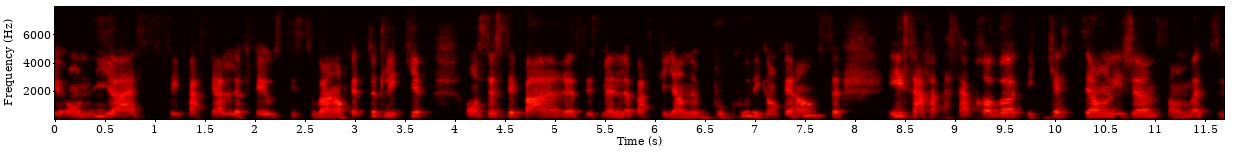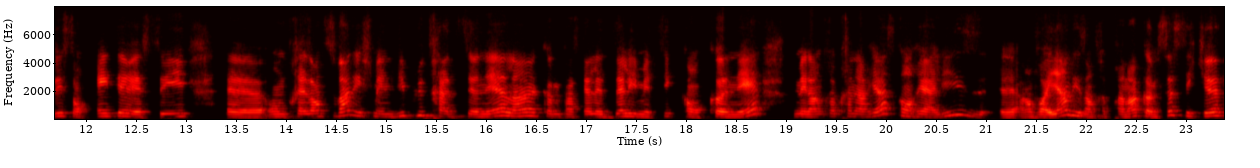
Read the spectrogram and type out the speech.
qu'on y a assez Pascal le fait aussi souvent. En fait, toute l'équipe, on se sépare euh, ces semaines-là parce qu'il y en a beaucoup des conférences et ça, ça provoque des questions. Les jeunes sont motivés, sont intéressés. Euh, on nous présente souvent des chemins de vie plus traditionnels, hein, comme Pascal le disait, les métiers qu'on connaît. Mais l'entrepreneuriat, ce qu'on réalise euh, en voyant des entrepreneurs comme ça, c'est que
